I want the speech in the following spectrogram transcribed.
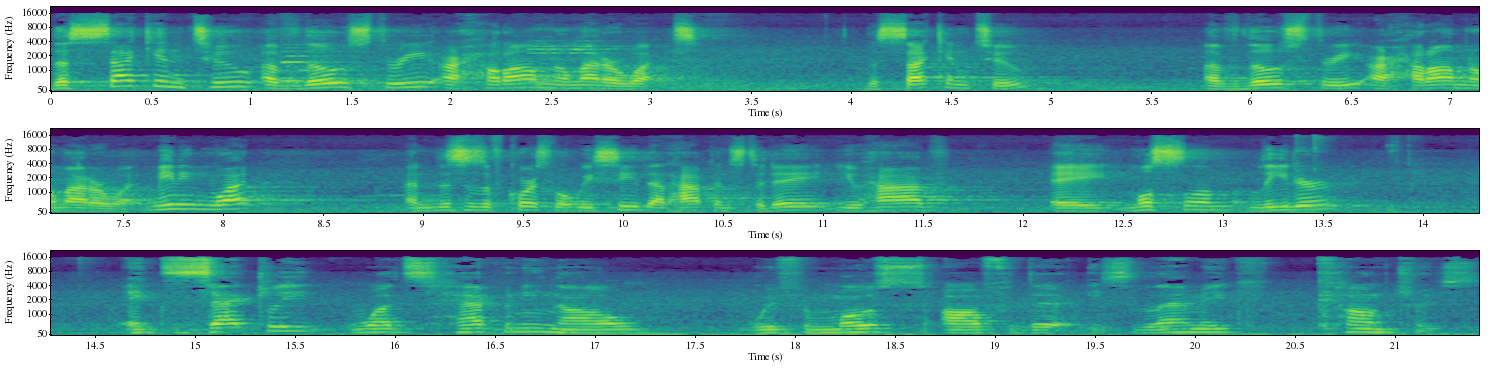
the second two of those three are haram no matter what. The second two of those three are haram no matter what. Meaning what? And this is, of course, what we see that happens today. You have a Muslim leader. Exactly what's happening now with most of the Islamic countries.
